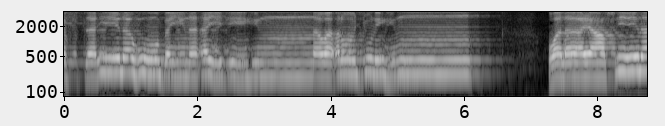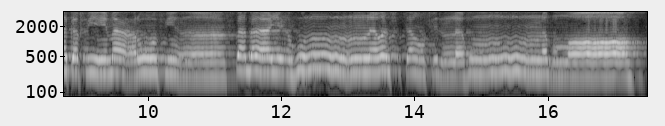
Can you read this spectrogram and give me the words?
يفترينه بين أيديهن وأرجلهن ولا يعصينك في معروف فبايعهن واستغفر لهن الله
